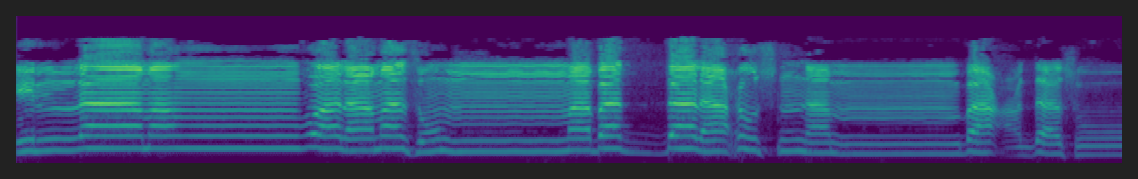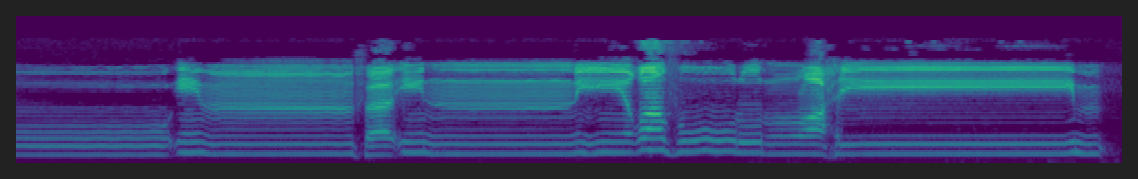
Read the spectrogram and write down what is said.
إلا من ظلم ثم بدل حسنا بعد سوء فإني غفور رحيم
